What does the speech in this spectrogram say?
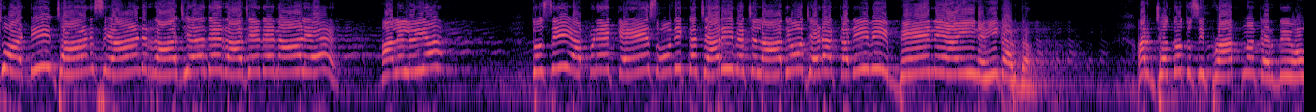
ਤੁਹਾਡੀ ਜਾਣ ਸਿਆਣ ਰਾਜਿਆਂ ਦੇ ਰਾਜੇ ਦੇ ਨਾਲ ਹੈ ਹਾਲੇਲੂਇਆ ਤੁਸੀਂ ਆਪਣੇ ਕੇਸ ਉਹਦੀ ਕਚਹਿਰੀ ਵਿੱਚ ਲਾ ਦਿਓ ਜਿਹੜਾ ਕਦੀ ਵੀ ਬੇਨਿਆਈ ਨਹੀਂ ਕਰਦਾ। ਔਰ ਜਦੋਂ ਤੁਸੀਂ ਪ੍ਰਾਰਥਨਾ ਕਰਦੇ ਹੋ,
